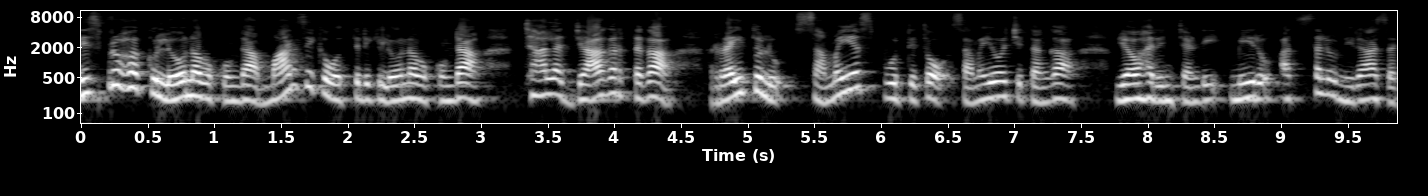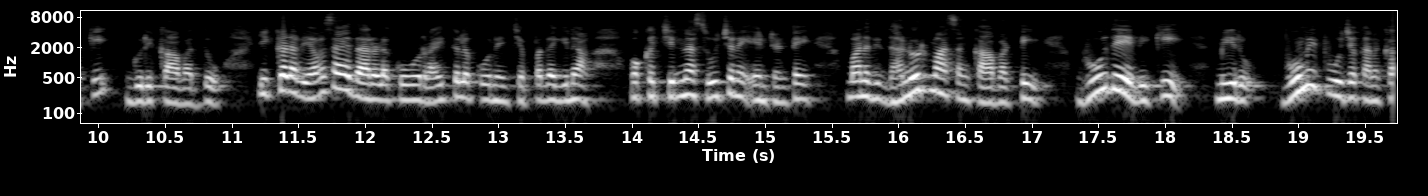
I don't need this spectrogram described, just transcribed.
నిస్పృహకు లోనవ్వకుండా మానసిక ఒత్తిడికి లోనవ్వకుండా చాలా జాగ్రత్తగా రైతులు సమయస్ఫూర్తితో సమయోచితంగా వ్యవహరించండి. మీరు అస్సలు నిరాశకి గురి కావద్దు. ఇక్కడ వ్యవసాయదారులకు రైతులకు నేను చెప్పదగిన ఒక చిన్న సూచన ఏంటంటే మనది ధనుర్మాసం కాబట్టి భూదేవికి మీరు భూమి పూజ కనుక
